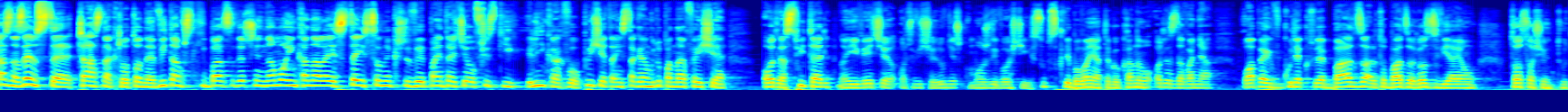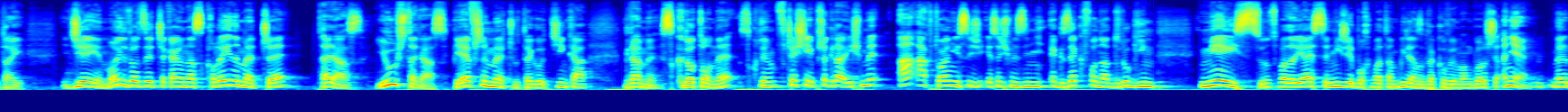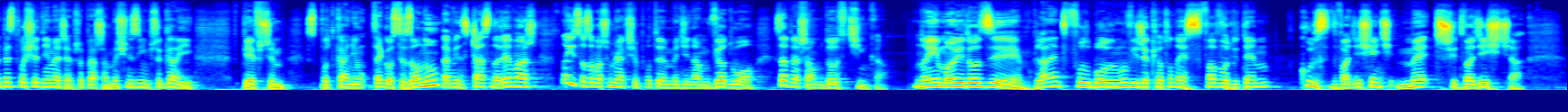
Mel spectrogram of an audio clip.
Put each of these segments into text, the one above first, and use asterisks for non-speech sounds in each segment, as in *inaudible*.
Czas na zemstę, czas na klotonę. Witam wszystkich bardzo serdecznie na moim kanale z tej strony Krzywy. Pamiętajcie o wszystkich linkach w opisie, ta Instagram, grupa na fejsie oraz Twitter. No i wiecie oczywiście również o możliwości subskrybowania tego kanału oraz dawania łapek w górę, które bardzo, ale to bardzo rozwijają to, co się tutaj dzieje. Moi drodzy, czekają nas kolejne mecze. Teraz, już teraz, w pierwszym meczu tego odcinka gramy z Crotone, z którym wcześniej przegraliśmy, a aktualnie jesteś, jesteśmy z nimi egzekwo na drugim miejscu. No co prawda ja jestem niżej, bo chyba tam bilans brakowy mam gorszy, a nie, bezpośrednie mecze, przepraszam. Myśmy z nimi przegrali w pierwszym spotkaniu tego sezonu, a więc czas na rewanż. No i co, zobaczymy jak się potem będzie nam wiodło. Zapraszam do odcinka. No i moi drodzy, Planet Football mówi, że Crotone jest faworytem, kurs 2.10, my 3.20.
